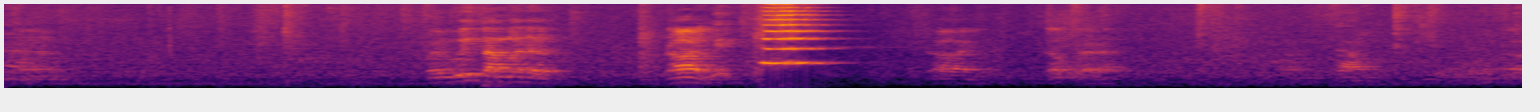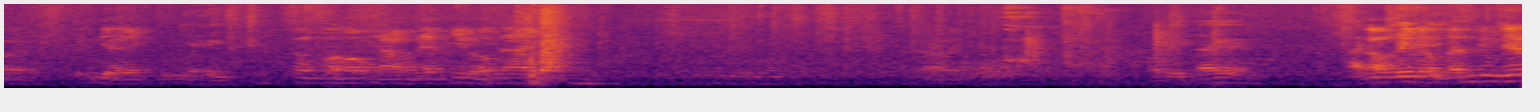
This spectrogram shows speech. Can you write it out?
Ờ. phải quyết tâm mới được. Rồi. Rồi tốt rồi đó. Rồi. Đứng dậy. Không có hôm nào đẹp như hôm nay rồi còn đi tới rồi Ở ông đi trong tỉnh chút xíu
